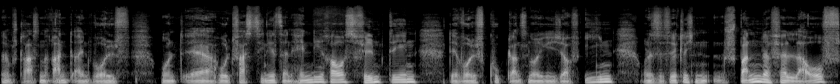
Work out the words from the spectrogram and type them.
am, Straßenrand ein Wolf und er holt fasziniert sein Handy raus, filmt den. Der Wolf guckt ganz neugierig auf ihn und es ist wirklich ein spannender Verlauf,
